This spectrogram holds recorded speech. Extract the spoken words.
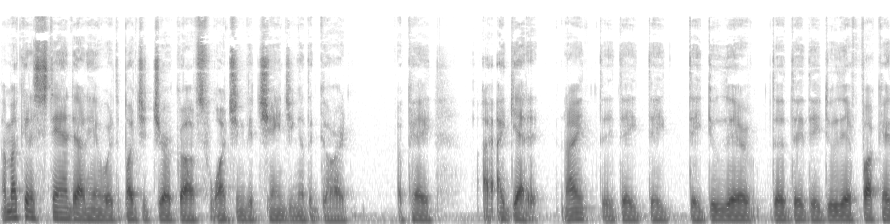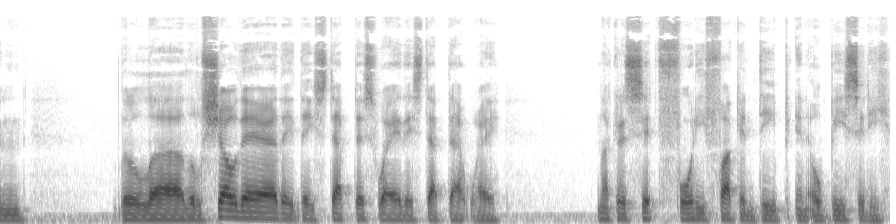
I'm not going to stand down here with a bunch of jerk offs watching the changing of the guard. Okay, I, I get it, right? They they they, they do their they, they do their fucking little uh, little show there. They they step this way, they step that way. I'm not going to sit 40 fucking deep in obesity.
